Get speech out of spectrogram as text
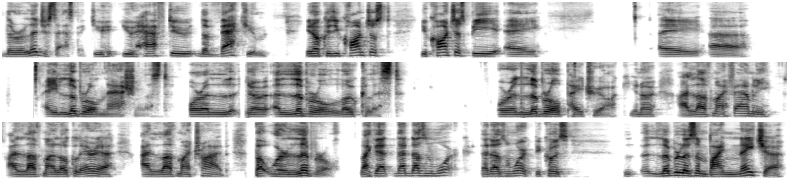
the religious aspect you you have to the vacuum you know because you can't just you can't just be a a uh, a liberal nationalist or a you know a liberal localist or a liberal patriarch. You know, I love my family, I love my local area, I love my tribe, but we're liberal. Like that, that doesn't work. That doesn't work because liberalism by nature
